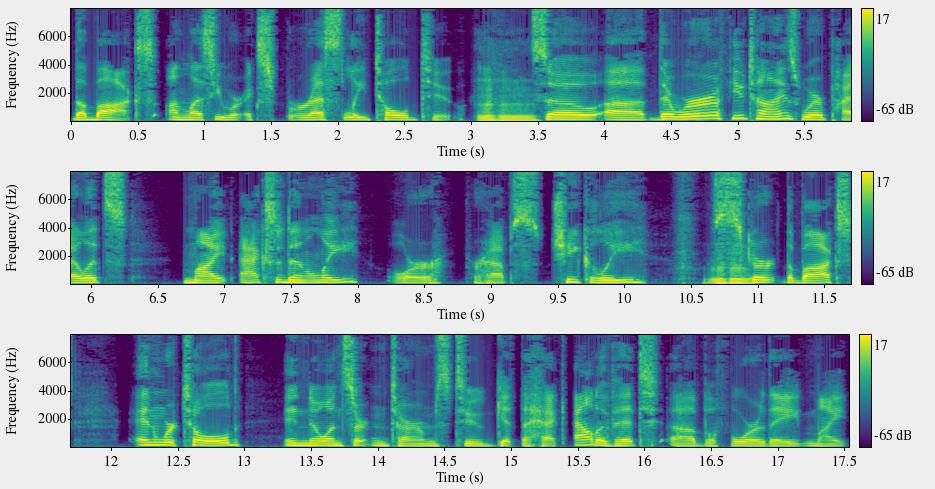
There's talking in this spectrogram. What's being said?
the box unless you were expressly told to. Mm-hmm. So, uh, there were a few times where pilots might accidentally or perhaps cheekily mm-hmm. skirt the box and were told in no uncertain terms to get the heck out of it, uh, before they might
